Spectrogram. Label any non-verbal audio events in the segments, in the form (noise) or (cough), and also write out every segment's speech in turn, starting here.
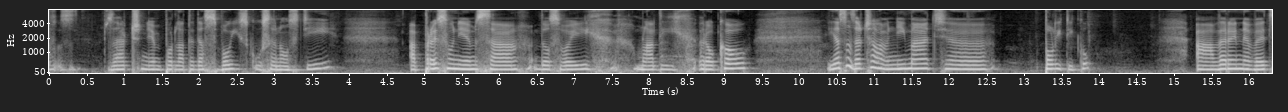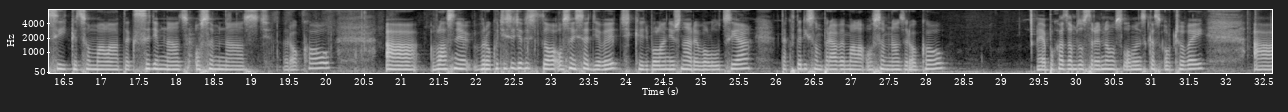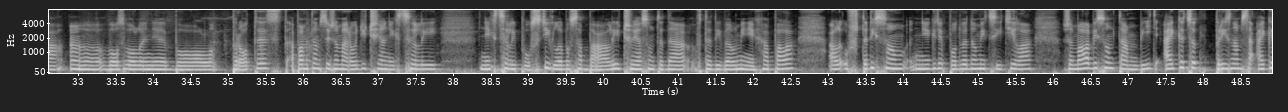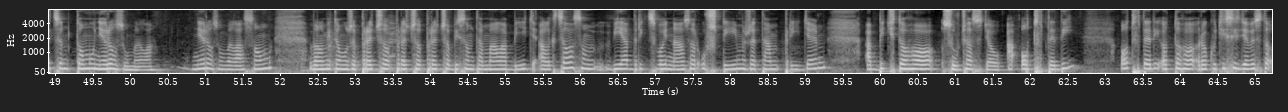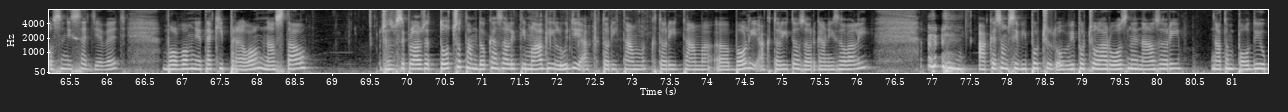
začnem podľa teda svojich skúseností a presuniem sa do svojich mladých rokov. Ja som začala vnímať e, politiku a verejné veci, keď som mala tak 17-18 rokov. A vlastne v roku 1989, keď bola Nežná revolúcia, tak vtedy som práve mala 18 rokov. Ja pochádzam zo Stredného Slovenska, z Očovej a uh, vo zvolenie bol protest a pamätám si, že ma rodičia nechceli nechceli pustiť, lebo sa báli, čo ja som teda vtedy veľmi nechápala. Ale už vtedy som niekde podvedomí cítila, že mala by som tam byť, aj keď sa, priznám sa, aj keď som tomu nerozumela nerozumela som veľmi tomu, že prečo, prečo, prečo by som tam mala byť, ale chcela som vyjadriť svoj názor už tým, že tam prídem a byť toho súčasťou. A odvtedy, odvtedy, od toho roku 1989, bol vo mne taký prelom, nastal, že som si povedala, že to, čo tam dokázali tí mladí ľudia, ktorí tam, ktorí tam uh, boli a ktorí to zorganizovali, (clears throat) a keď som si vypočul, vypočula rôzne názory, na tom pódiu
